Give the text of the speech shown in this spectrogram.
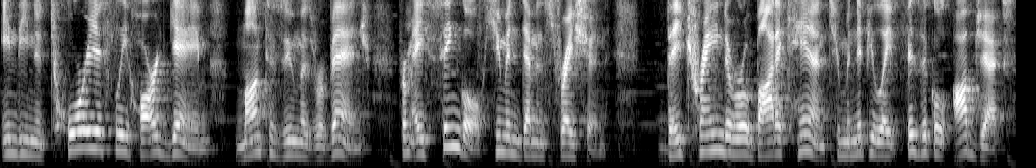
in the notoriously hard game Montezuma's Revenge from a single human demonstration. They trained a robotic hand to manipulate physical objects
